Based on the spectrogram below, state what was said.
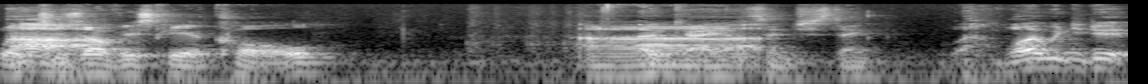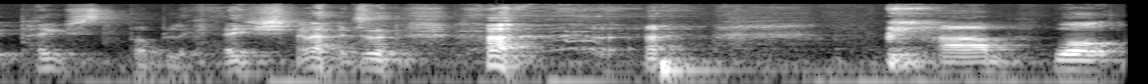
which is Ah. obviously a call. Okay, that's interesting. Why would you do it post publication? Um, well,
